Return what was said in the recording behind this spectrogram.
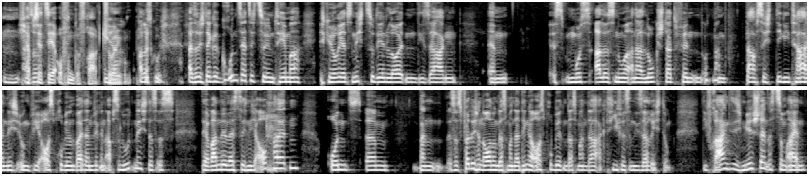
Mhm, ich also, habe es jetzt sehr offen gefragt, Entschuldigung. Ja, alles gut. Also ich denke grundsätzlich zu dem Thema, ich gehöre jetzt nicht zu den Leuten, die sagen, ähm, es muss alles nur analog stattfinden und man darf sich digital nicht irgendwie ausprobieren und weiterentwickeln. Absolut nicht. Das ist, der Wandel lässt sich nicht aufhalten und ähm, man, es ist völlig in Ordnung, dass man da Dinge ausprobiert und dass man da aktiv ist in dieser Richtung. Die Fragen, die sich mir stellen, ist zum einen,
